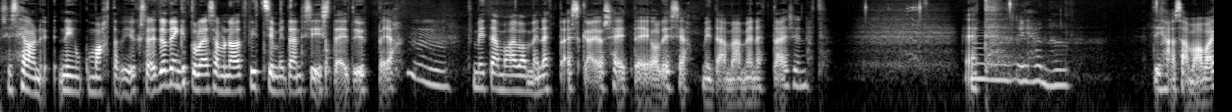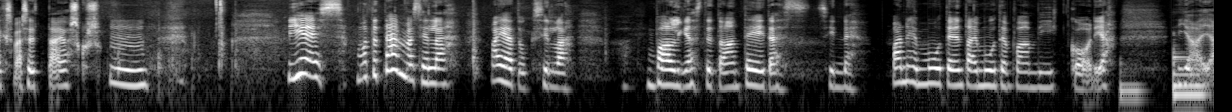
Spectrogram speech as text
siis he on niin kuin mahtavia yksilöitä. Jotenkin tulee semmoinen, että vitsi, miten siistejä tyyppejä. Mm. Mitä maailma menettäisikään, jos heitä ei olisi ja mitä mä menettäisin. Että, et, mm, ihanaa. Et ihan sama, vaikka väsyttää joskus. Mm. Yes, mutta tämmöisillä ajatuksilla valjastetaan teitä sinne vanhemmuuteen tai muuten vaan viikkoon. Ja, ja, ja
